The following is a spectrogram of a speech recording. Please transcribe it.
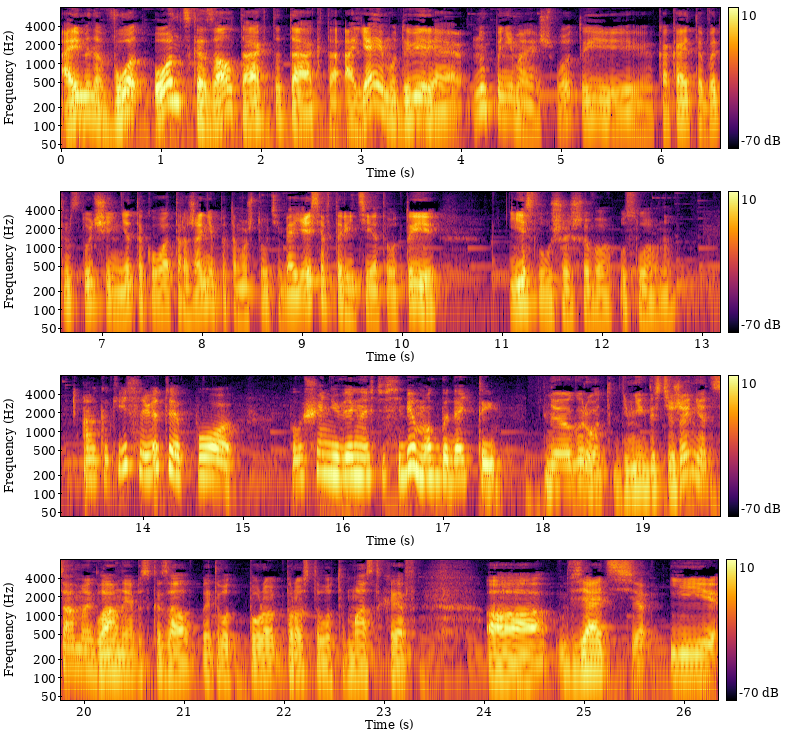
а именно вот он сказал так-то, так-то, а я ему доверяю. Ну, понимаешь, вот и какая-то в этом случае нет такого отражения, потому что у тебя есть авторитет, вот ты и слушаешь его условно. А какие советы по повышению уверенности в себе мог бы дать ты? Ну, я говорю, вот дневник достижений это самое главное, я бы сказал. Это вот про, просто вот must have. А, взять и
